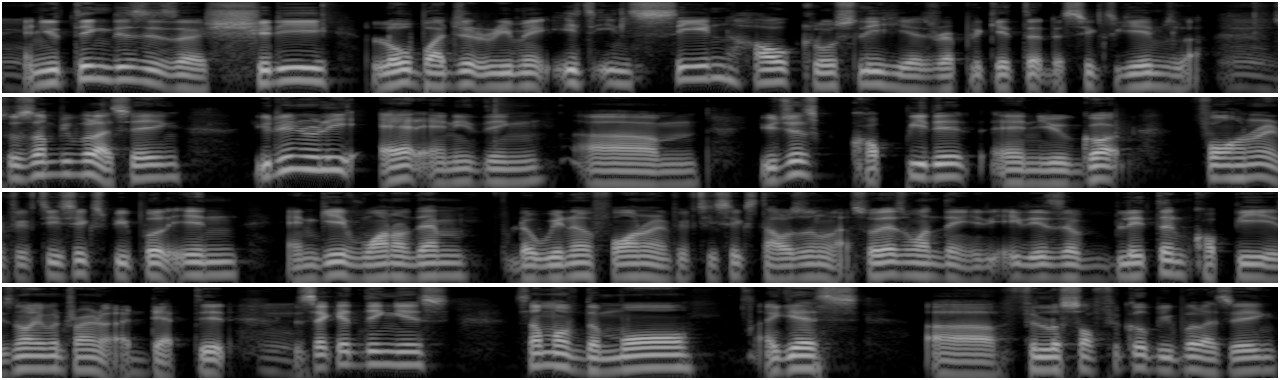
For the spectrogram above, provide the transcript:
mm. and you think this is a shitty low budget remake. It's insane how closely he has replicated the six games lah. So some people are saying you didn't really add anything. Um, you just copied it and you got 456 people in and gave one of them the winner 456,000 lah. So that's one thing. It, it is a blatant copy. It's not even trying to adapt it. The second thing is some of the more, I guess, uh, philosophical people are saying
